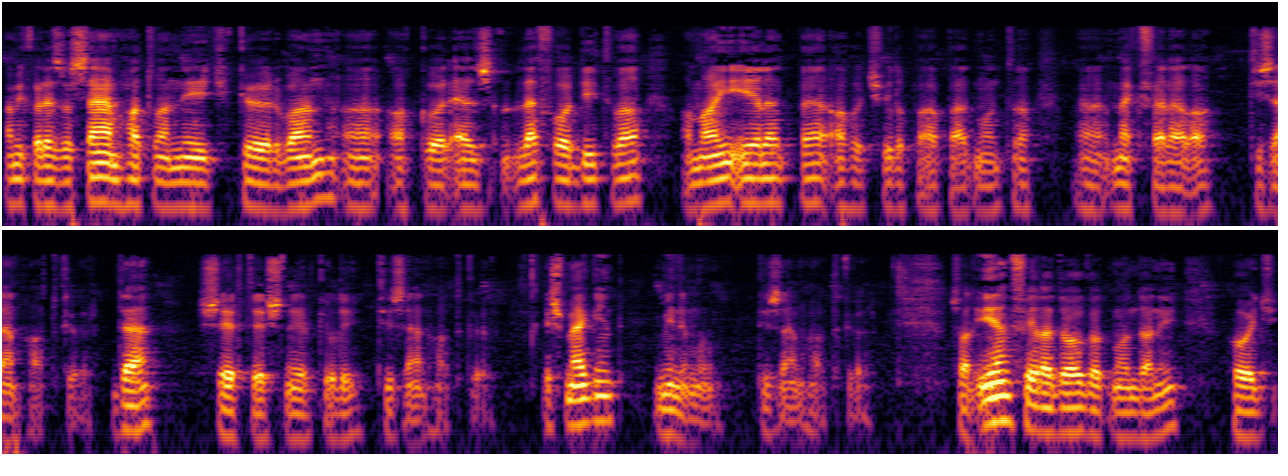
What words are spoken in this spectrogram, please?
amikor ez a szám 64 kör van, akkor ez lefordítva a mai életbe, ahogy Silopápád mondta, megfelel a 16 kör. De sértés nélküli 16 kör. És megint minimum 16 kör. Szóval ilyenféle dolgot mondani, hogy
